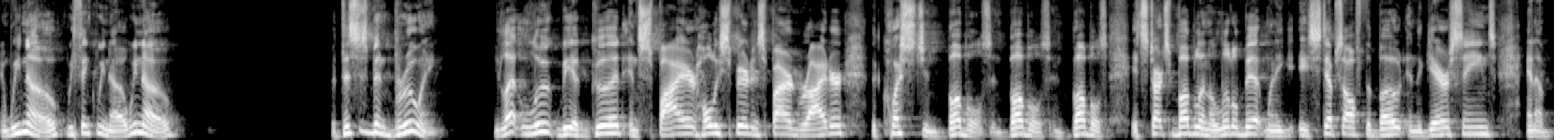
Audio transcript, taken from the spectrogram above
And we know, we think we know, we know, but this has been brewing. You let Luke be a good, inspired, Holy Spirit inspired writer, the question bubbles and bubbles and bubbles. It starts bubbling a little bit when he, he steps off the boat in the Gerasenes, and a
